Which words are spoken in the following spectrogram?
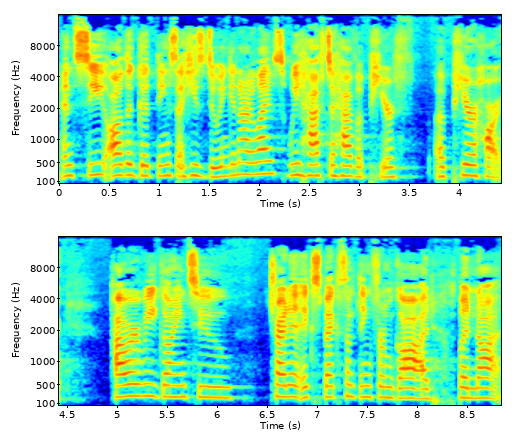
and see all the good things that He's doing in our lives, we have to have a pure, a pure heart. How are we going to try to expect something from God but not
